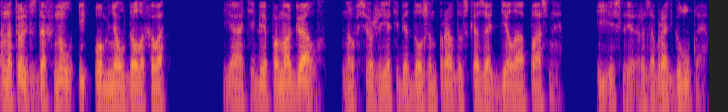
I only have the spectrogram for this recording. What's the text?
Анатоль вздохнул и обнял Долохова. «Я тебе помогал, но все же я тебе должен правду сказать. Дело опасное, и, если разобрать, глупое.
